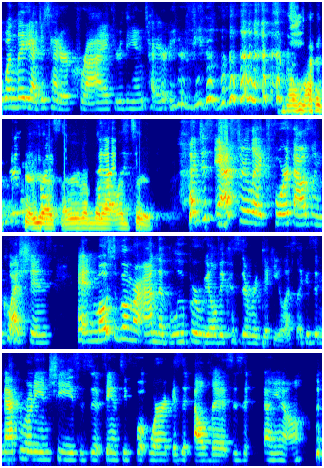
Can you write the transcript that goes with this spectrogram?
one lady, I just had her cry through the entire interview. oh my god, yes, I remember And that I one too. I just asked her like four thousand questions, and most of them are on the blooper reel because they're ridiculous. Like, is it macaroni and cheese? Is it fancy footwork? Is it Elvis? Is it uh, you know?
